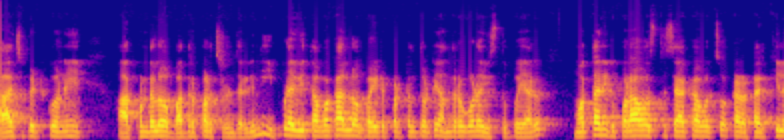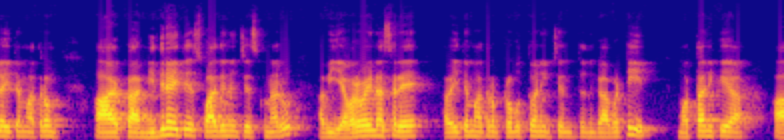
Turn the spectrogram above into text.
దాచిపెట్టుకొని ఆ కుండలో భద్రపరచడం జరిగింది. ఇప్పుడు అవి తవ్వకాల్లో బయటపడటంతో అందరూ కూడా విస్తుపోయారు. మొత్తానికి పురావస్తు శాఖ అవ్వచ్చు అక్కడ టర్కీలో అయితే మాత్రం ఆ యొక్క నిధిని అయితే స్వాధీనం చేసుకున్నారు. అవి ఎవరైనా సరే అవి అయితే మాత్రం ప్రభుత్వానికి చెందుతుంది కాబట్టి మొత్తానికి ఆ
